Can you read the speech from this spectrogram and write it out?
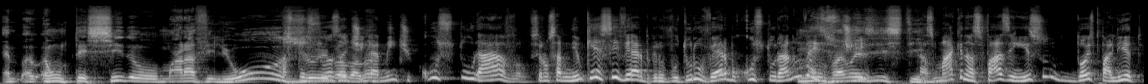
é, é um tecido maravilhoso. As pessoas blá, blá, blá. antigamente costuravam. Você não sabe nem o que é esse verbo, porque no futuro o verbo costurar não, vai Não vai existir. existir. As máquinas fazem isso em dois palitos.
